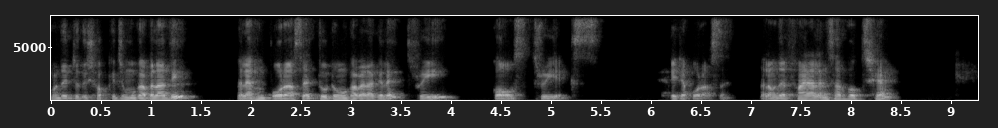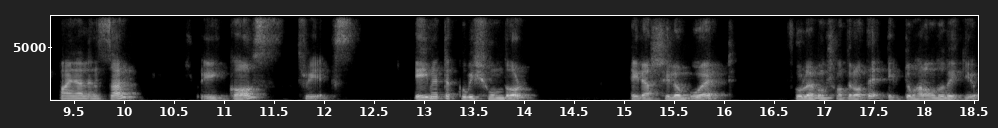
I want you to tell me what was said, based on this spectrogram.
আমাদের যদি সবকিছু মোকাবেলা দিই, তাহলে এখন পড়া আছে টু টু মোকাবেলা গেলে থ্রি কস থ্রি এক্স এটা পড়া আছে। তাহলে আমাদের ফাইনাল অ্যান্সার হচ্ছে final answer three cos three X এই ম্যাথটা খুবই সুন্দর। এটা ছিল বুয়েট, ষোলো এবং সতেরোতে একটু ভালো মতো দেখিও।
